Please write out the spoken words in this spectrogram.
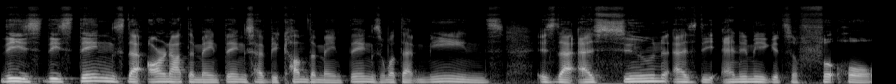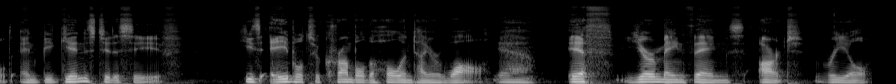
these these things that are not the main things have become the main things and what that means is that as soon as the enemy gets a foothold and begins to deceive he's able to crumble the whole entire wall Yeah. if your main things aren't real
